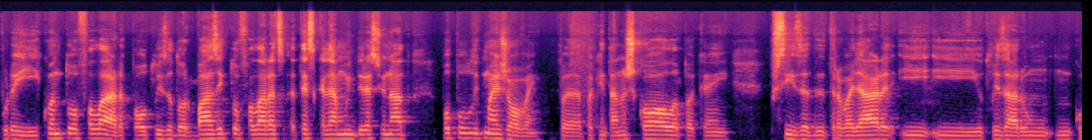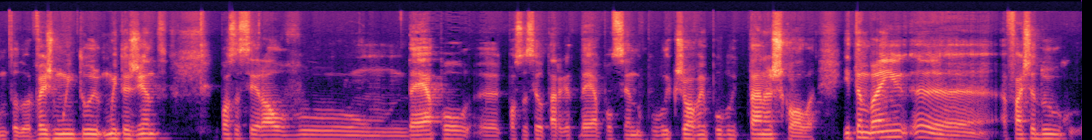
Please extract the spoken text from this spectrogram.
por aí. E quando estou a falar para o utilizador básico, estou a falar até se calhar muito direcionado para o público mais jovem, para, para quem está na escola, para quem precisa de trabalhar e, e utilizar um, um, computador. Vejo muito, muita gente que possa ser alvo da Apple, uh, que possa ser o target da Apple, sendo o público jovem, público que está na escola. E também uh, a faixa do,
